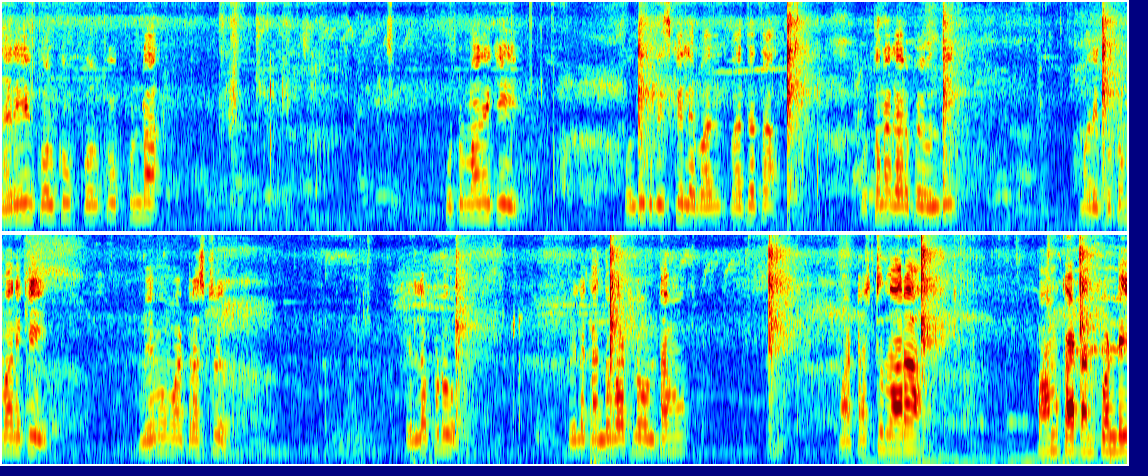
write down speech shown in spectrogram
ధైర్యం కోలుకో కోలుకోకుండా కుటుంబానికి ముందుకు తీసుకెళ్ళే బాధ్య- బాధ్యత ఉత్తన గారిపై ఉంది. మరి కుటుంబానికి మేము మా ట్రస్ట్ ఎల్లప్పుడూ వీళ్ళకి అందుబాటులో ఉంటాము. మా ట్రస్ట్ ద్వారా పాము కాట్ అనుకోండి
